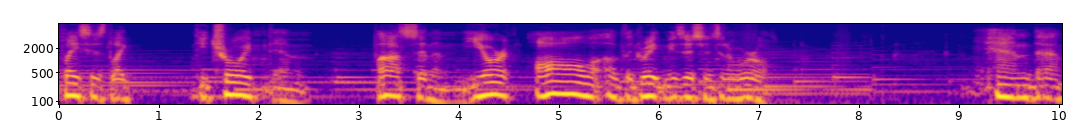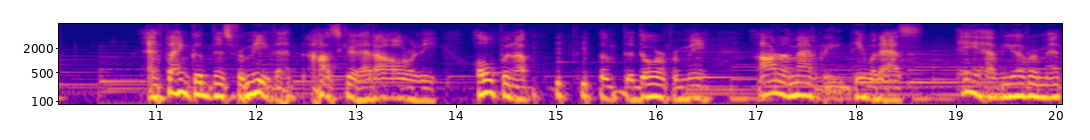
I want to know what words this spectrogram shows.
Places like Detroit and Boston and New York, all of the great musicians in the world. And uh, and thank goodness for me that Oscar had already opened up the, the door for me. Automatically, he would ask, "Hey, have you ever met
